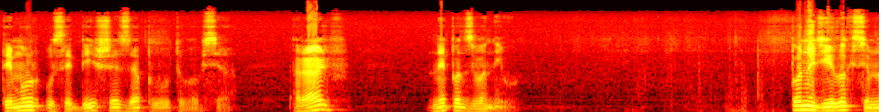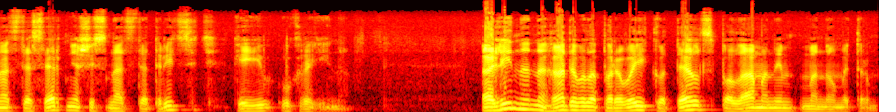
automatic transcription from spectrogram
Тимур усе більше заплутувався. Ральф не подзвонив. Понеділок, 17 серпня, 16.30, Київ, Україна. Аліна нагадувала паровий котел з поламаним манометром.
